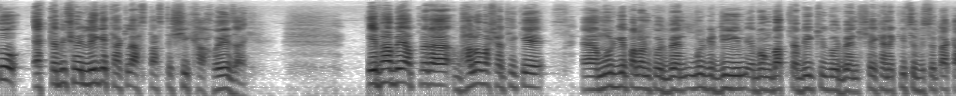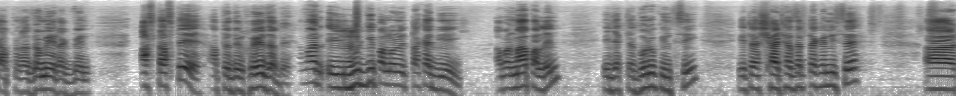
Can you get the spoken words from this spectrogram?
তো একটা বিষয় লেগে থাকলে আস্তে আস্তে শিখা হয়ে যায়। এভাবে আপনারা ভালোবাসা থেকে মুরগি পালন করবেন, মুরগির ডিম এবং বাচ্চা বিক্রি করবেন, সেখানে কিছু কিছু টাকা আপনারা জমিয়ে রাখবেন। আস্তে আস্তে আপনাদের হয়ে যাবে। আমার এই মুরগি পালনের টাকা দিয়েই আমার মা পালেন এই যে একটা গরু কিনছি এটা ষাট হাজার টাকা নিছে আর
